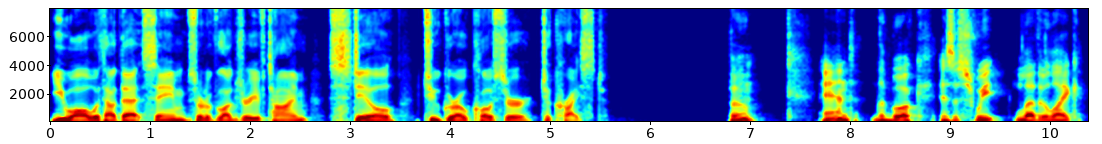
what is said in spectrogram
you all without that same sort of luxury of time, still to grow closer to Christ. Boom. And the book is a sweet leather like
